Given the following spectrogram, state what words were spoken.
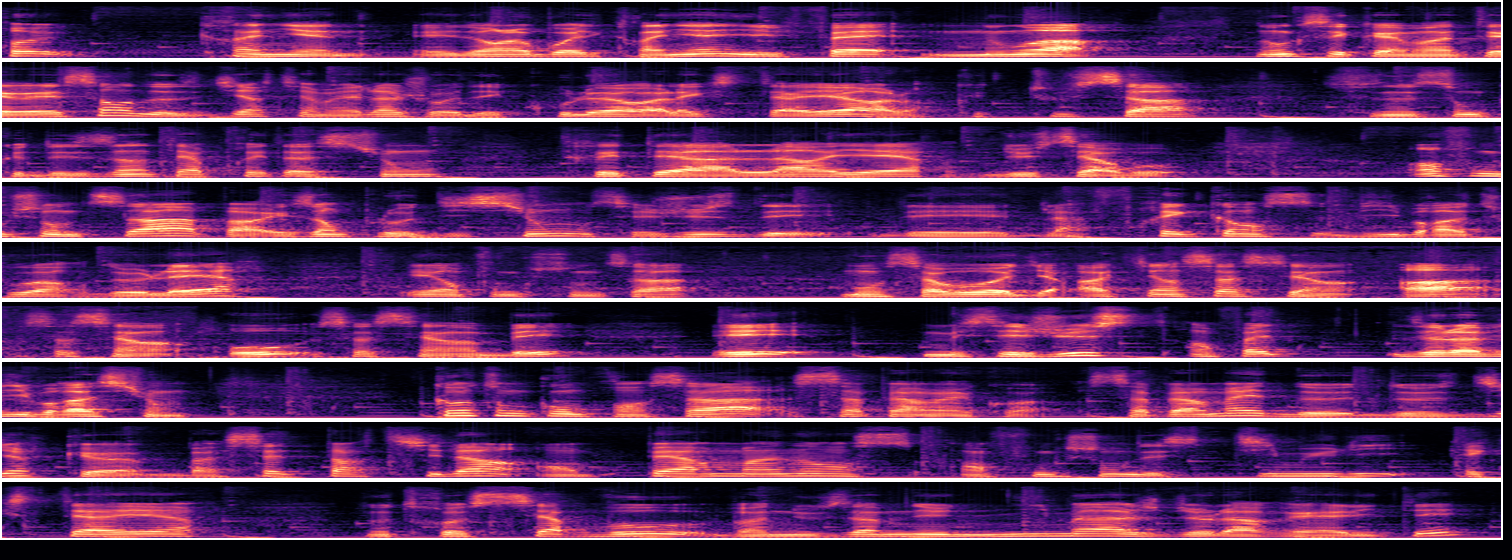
crânienne et dans la boîte crânienne, il fait noir. Donc c'est quand même intéressant de se dire tiens mais là je vois des couleurs à l'extérieur alors que tout ça, ce ne sont que des interprétations traitées à l'arrière du cerveau. En fonction de ça, par exemple, l'audition, c'est juste de la fréquence vibratoire de l'air. Et en fonction de ça, mon cerveau va dire Ah, tiens, ça c'est un A, ça c'est un O, ça c'est un B. Et, mais c'est juste en fait de la vibration. Quand on comprend ça, ça permet quoi? Ça permet de, se dire que bah, cette partie-là, en permanence, en fonction des stimuli extérieurs, notre cerveau va nous amener une image de la réalité.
